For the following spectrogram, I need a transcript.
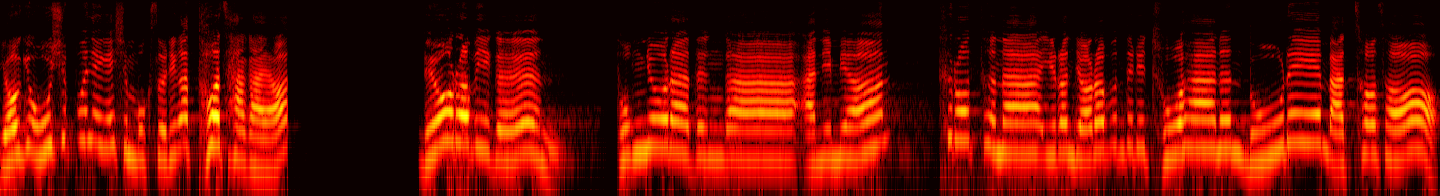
여기 50분에 계신 목소리가 더 작아요. 네오로빅은 동요라든가 아니면 트로트나 이런 여러분들이 좋아하는 노래에 맞춰서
